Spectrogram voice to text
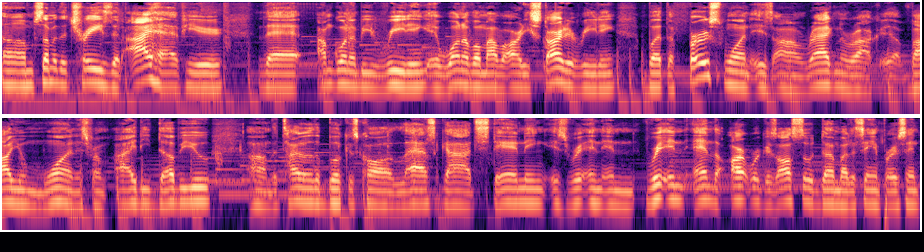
um, some of the trades that I have here that I'm going to be reading, and one of them I've already started reading. But the first one is on Ragnarok, uh, Volume One. is from IDW. Um, the title of the book is called "Last God Standing." is written and written, and the artwork is also done by the same person.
